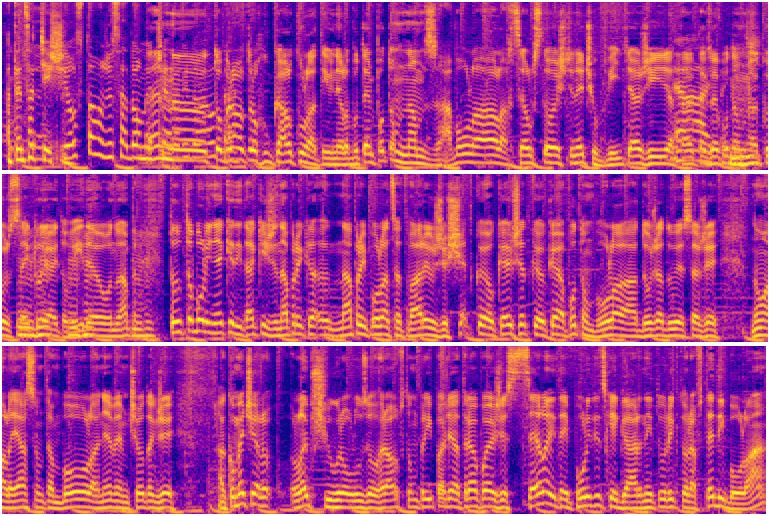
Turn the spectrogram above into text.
a ten sa tešil z toho, že sa dol ten Mečiarovi do eh, auta? to bral trochu kalkulatívne, lebo ten potom nám zavolal a chcel z toho ešte niečo vyťažiť a Aj, tak, tak sme potom ako sekli aj to video. No, napr- to, to boli niekedy takí, že na prvý, pohľad sa tváril, že všetko je OK, všetko je OK a potom volá a dožaduje sa, že no ale ja som tam bol a neviem čo, takže ako Mečiar lepšiu rolu zohral v tom prípade a treba povedať, že z celej tej politickej garnitúry, ktorá vtedy bola,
